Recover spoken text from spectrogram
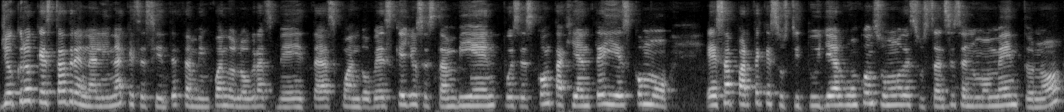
yo creo que esta adrenalina que se siente también cuando logras metas, cuando ves que ellos están bien, pues es contagiante y es como esa parte que sustituye algún consumo de sustancias en un momento, ¿no?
